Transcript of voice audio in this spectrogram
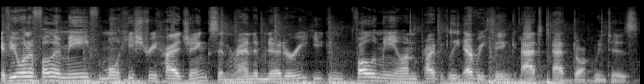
If you want to follow me for more history hijinks and random nerdery, you can follow me on practically everything at, at Doc Winters.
